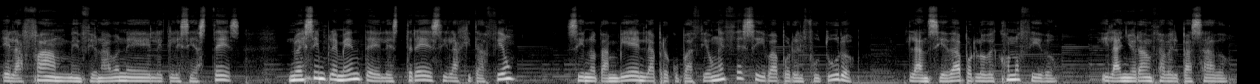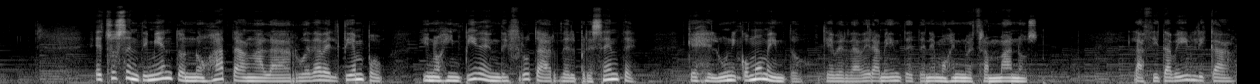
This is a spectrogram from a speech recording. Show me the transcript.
El afán mencionado en el Eclesiastés no es simplemente el estrés y la agitación, sino también la preocupación excesiva por el futuro, la ansiedad por lo desconocido y la añoranza del pasado. Estos sentimientos nos atan a la rueda del tiempo y nos impiden disfrutar del presente, que es el único momento que verdaderamente tenemos en nuestras manos. La cita bíblica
